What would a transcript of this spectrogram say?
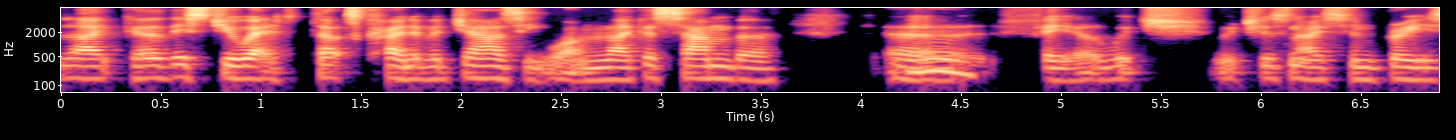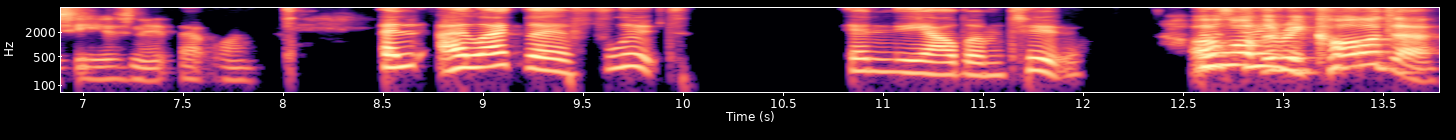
like uh, this duet. That's kind of a jazzy one, like a samba uh, mm. feel, which which is nice and breezy, isn't it? That one. And I like the flute in the album too. Oh, what the recorder?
